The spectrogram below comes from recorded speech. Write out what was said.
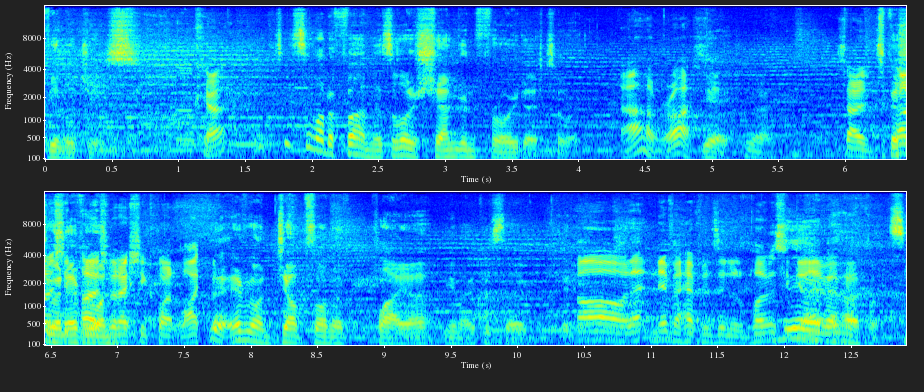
villages. Okay. It's, it's a lot of fun. There's a lot of Schadenfreude to it. Ah, right. Yeah, you know. So especially when everyone- would actually quite like Yeah, that. everyone jumps on a player, you know, because they're. Oh, that never happens in a diplomacy Yeah, game. it happens.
